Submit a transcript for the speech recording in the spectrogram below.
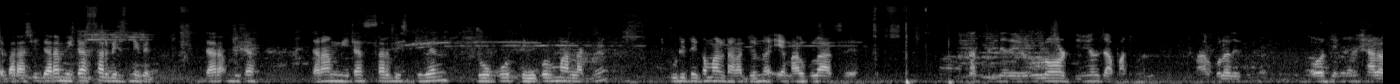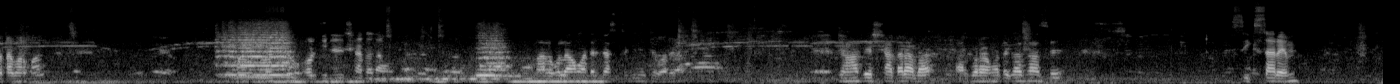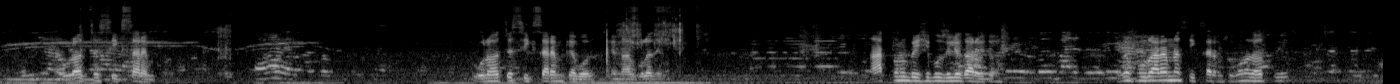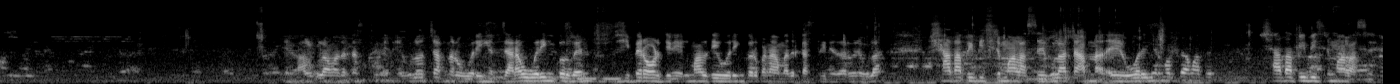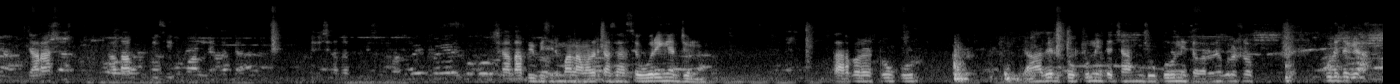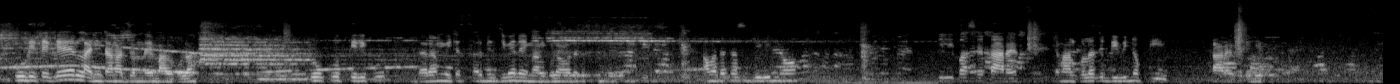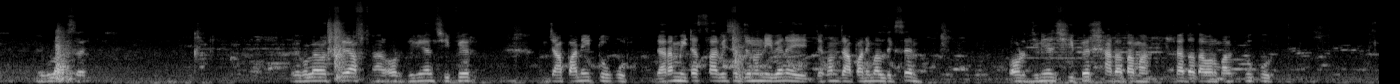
এবার আসি যারা মিটার সার্ভিস নেবেন। যারা মিটার যারা মিটার সার্ভিস নেবেন, দু কোট থ্রি কোট মাল লাগবে। কুড়ি থেকে মাল টানার জন্য এই মালগুলো আছে। অরিজিনাল জাপানি মাল। মালগুলো দেখুন। সাদা তামার মাল। সাদা তামার মাল। মালগুলো আমাদের কাছ থেকে নিতে পারে। জাহাজের তারপর আমাদের কাছে আছে সিক্স আর এম ওগুলো হচ্ছে সিক্স আর এম ওগুলো হচ্ছে সিক্স আর এম কেবল এই মালগুলো দেখুন। আর কোনো বেশি বুঝলে তো আর হইতো পুরো আর এম না সিক্স আর এম শুকনো ধর তুই এই মালগুলো আমাদের কাছ থেকে এগুলো হচ্ছে আপনার ওয়ারিং এর। যারা ওয়ারিং করবেন শিপের অরিজিনাল মাল দিয়ে ওয়ারিং করবেন, আমাদের কাছ থেকে নিতে পারবেন এগুলো। সাদা পিবিসির মাল আছে, এগুলো হচ্ছে আপনার এই ওয়ারিং এর মধ্যে আমাদের সাদা পিবিসির মাল আছে। যারা সাদা পিবিসির মাল সাদা পিবিসির মাল, সাদা পিবিসির মাল আমাদের কাছে আছে ওয়ারিং এর জন্য। তারপরে টুকুর। যাদের টুকুর নিতে চান, টুকুরও নিতে পারেন এগুলো সব কুড়ি থেকে কুড়ি থেকে লাইন টানার জন্য এই মালগুলো। টুকুর, তিরিকুর। যারা মিটার সার্ভিস দিবেন এই মালগুলো আমাদের কাছে। আমাদের কাছে বিভিন্ন ক্লিপ আছে তারের। এই মালগুলো যে বিভিন্ন ক্লিপ তারের ক্লিপ এগুলো আছে। এগুলো হচ্ছে আপনার অরিজিনাল শিপের জাপানি টুকুর যারা মিটার সার্ভিসের জন্য নেবেন এই যখন জাপানি মাল দেখছেন অরিজিনাল শিপের সাদা তামা, সাদা তামার মাল টুকুর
